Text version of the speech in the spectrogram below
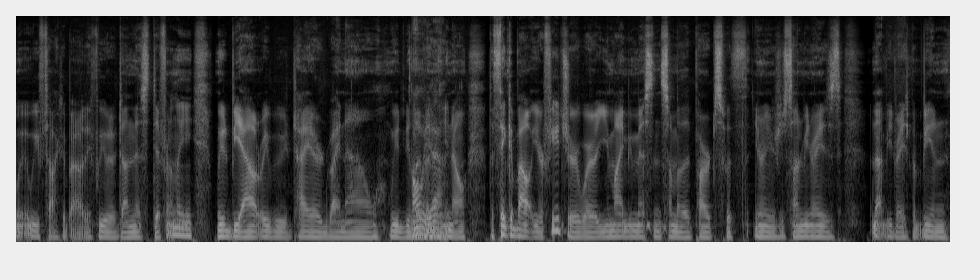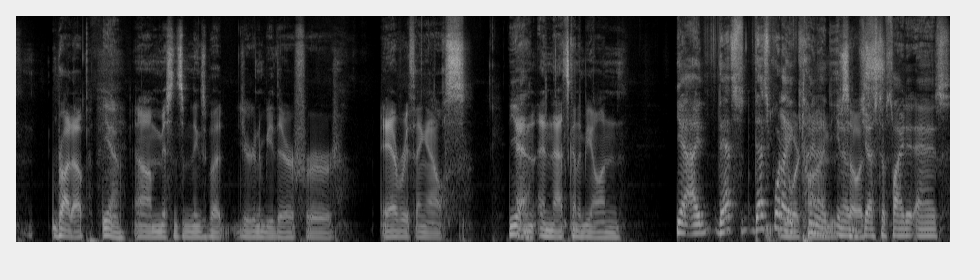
We, we've talked about if we would have done this differently, we'd be out. We'd be retired by now. We'd be Oh, living, yeah. you know. But think about your future, where you might be missing some of the parts with you know your son being raised, not being raised, but being brought up, Yeah, um, missing some things. But you're going to be there for everything else, yeah, and and that's going to be on yeah. I that's that's what I kind of you know so justified it as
